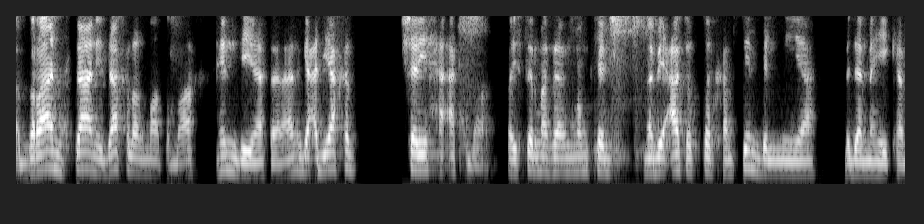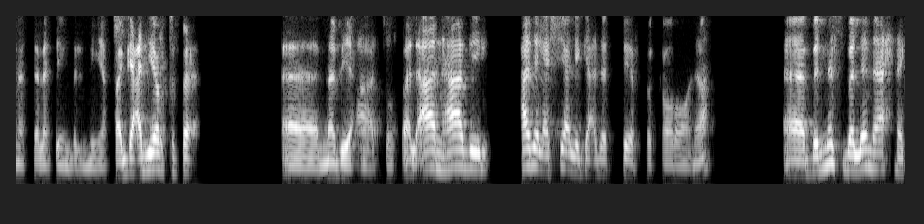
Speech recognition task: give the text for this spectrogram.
brand ثاني داخل المطبخ هندي مثلا قاعد يأخذ شريحة أكبر. فيصير مثلا ممكن مبيعاته تصير 50% بدل ما هي كانت 30% فقاعد يرتفع آه، مبيعاته. فالآن هذه هذه الأشياء اللي قاعدة تصير في كورونا. آه، بالنسبة لنا إحنا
